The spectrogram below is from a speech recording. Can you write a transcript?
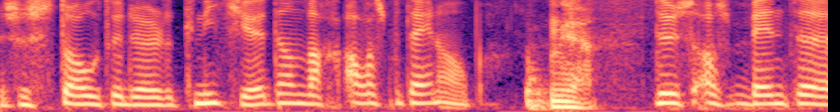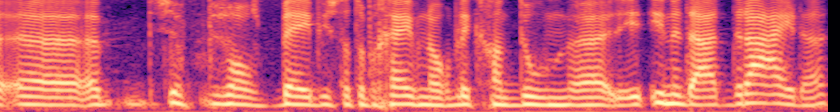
ze stoten door het knietje, dan lag alles meteen open. Ja. Dus als Bente, zoals baby's dat op een gegeven ogenblik gaan doen... inderdaad draaide,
